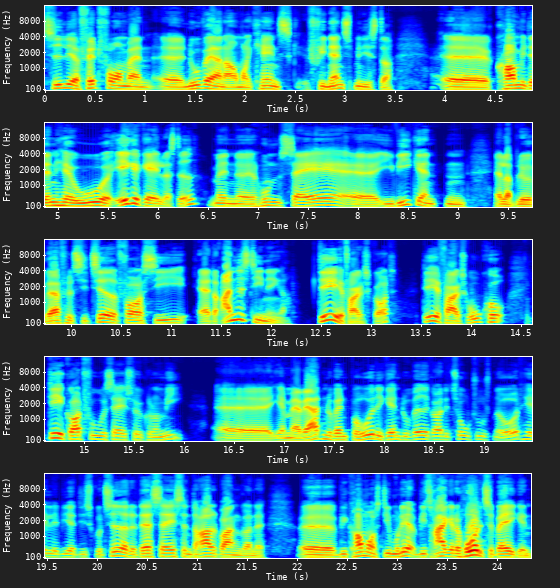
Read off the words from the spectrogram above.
tidligere Fed-formand, øh, nuværende amerikansk finansminister, øh, kom i den her uge ikke galt afsted, men øh, hun sagde øh, i weekenden, eller blev i hvert fald citeret for at sige, at rentestigninger, det er faktisk godt. Det er faktisk ok. Det er godt for USA's økonomi. Øh, jamen er verden nu vendt på hovedet igen? Du ved godt, i 2008, Helle, vi har diskuteret det, der sagde centralbankerne, øh, vi kommer og stimulerer, vi trækker det hurtigt tilbage igen.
